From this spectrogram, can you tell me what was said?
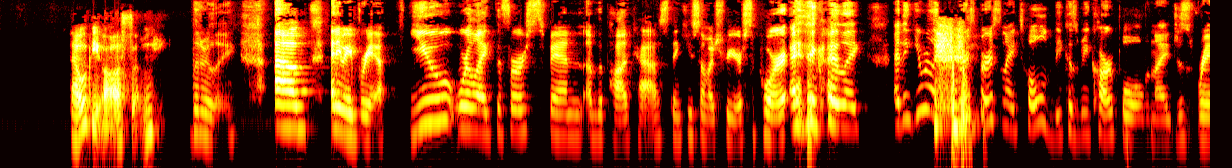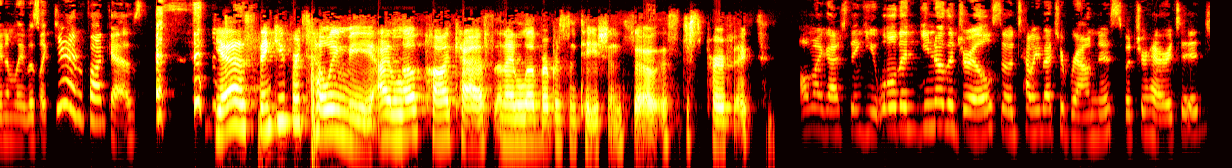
That would be awesome. Literally. Um anyway, Brea, you were like the first fan of the podcast. Thank you so much for your support. I think I like I think you were like the first person I told because we carpooled and I just randomly was like, Yeah, I have a podcast. yes, thank you for telling me. I love podcasts and I love representation, so it's just perfect. Oh my gosh, thank you. Well then you know the drill, so tell me about your brownness. What's your heritage?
